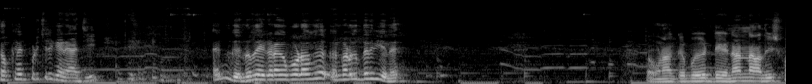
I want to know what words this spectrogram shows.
சாக்லேட் பிடிச்சிருக்கேன் ஆச்சி. எங்கே நிறைய கிடக்க போடாது எங்களுக்கு தெரியல இப்போ உனக்கு போயிட்டு நான் வந்து விஷ்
